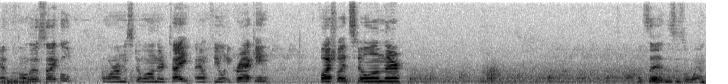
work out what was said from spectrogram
Yep, all those cycled. Forearm is still on there tight. I don't feel any cracking. Flashlight's still on there. Let's say this is a win.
